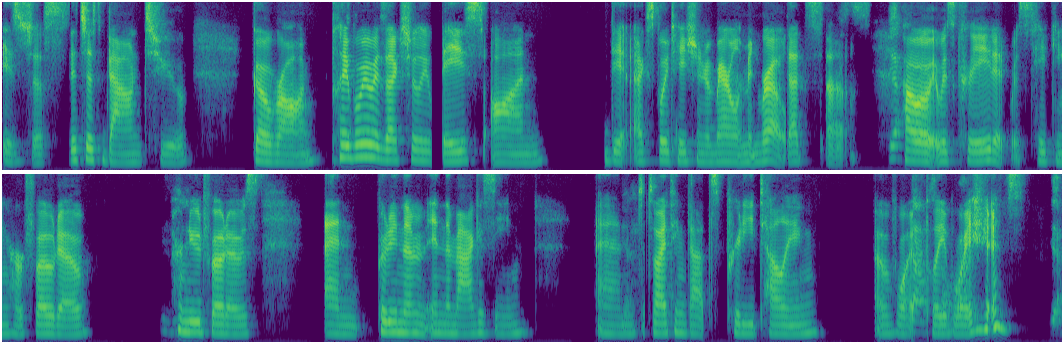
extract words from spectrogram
is just, it's just bound to go wrong. Playboy was actually based on the exploitation of Marilyn Monroe. That's uh, yeah. how it was created was taking her photo, her nude photos and putting them in the magazine. And so I think that's pretty telling of what That's Playboy is. Yeah.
